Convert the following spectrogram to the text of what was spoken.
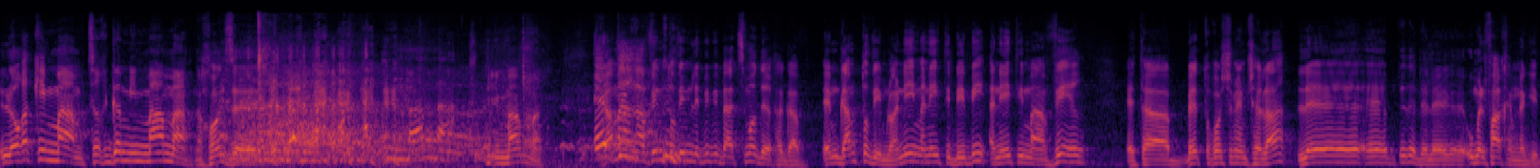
לא רק אימאם, צריך גם אימאמה, נכון? זה... אימאמה. גם הערבים טובים לביבי בעצמו, דרך אגב. הם גם טובים לו. אני, אם אני הייתי ביבי, אני הייתי מעביר את בית ראש הממשלה ל... אה, יודע, לאום אל-פחם, נגיד,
